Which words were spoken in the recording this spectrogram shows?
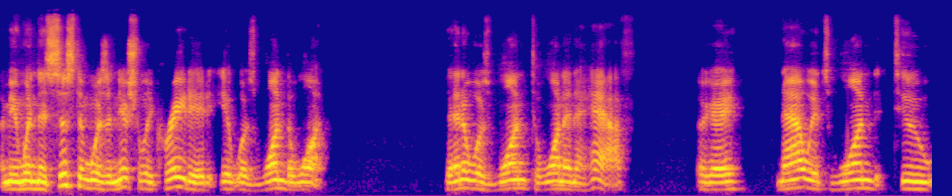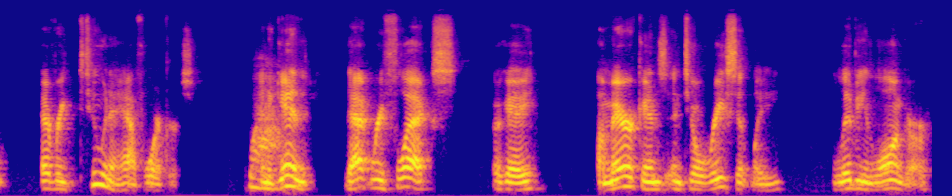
I mean, when the system was initially created, it was one to one. Then it was one to one and a half. Okay. Now it's one to every two and a half workers. Wow. And again, that reflects, okay, Americans until recently living longer,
